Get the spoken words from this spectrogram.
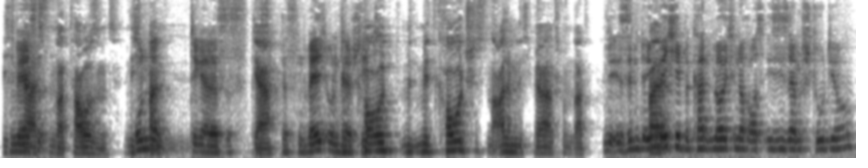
Nicht mehr als 100.000. Nicht 100, mal Digga, das ist, das, Ja. das ist ein mit, Weltunterschied. Co mit, mit Coaches und allem nicht mehr als 100. Sind irgendwelche bekannten Leute noch aus Easy im Studio?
